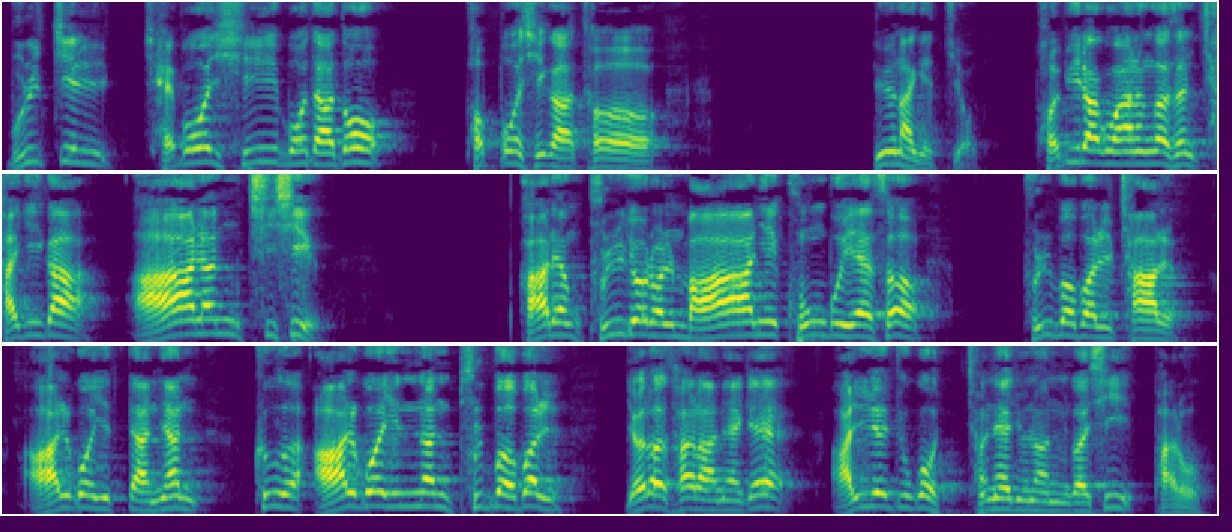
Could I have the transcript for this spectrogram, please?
물질 재보시보다도 법보시가 더 뛰어나겠죠. 법이라고 하는 것은 자기가 아는 지식, 가령 불교를 많이 공부해서 불법을 잘 알고 있다면 그 알고 있는 불법을 여러 사람에게 알려주고 전해주는 것이 바로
